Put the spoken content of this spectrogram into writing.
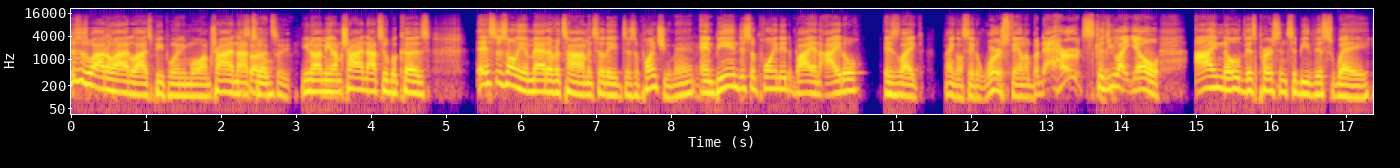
This is why I don't idolize people anymore. I'm trying not to. that. You know what I mean? I'm trying not to because it's just only a matter of time until they disappoint you, man. And being disappointed by an idol is like I ain't gonna say the worst feeling, but that hurts because you like, yo, I know this person to be this way,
